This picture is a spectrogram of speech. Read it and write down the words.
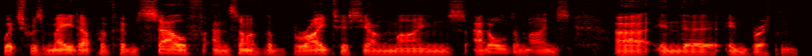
which was made up of himself and some of the brightest young minds and older minds uh, in the in Britain.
